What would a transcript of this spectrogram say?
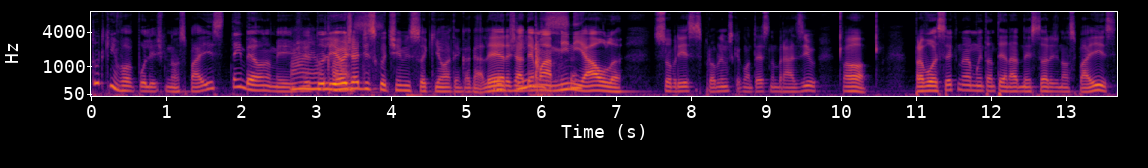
Tudo que envolve política no nosso país tem Bel no meio. Ah, Getúlio é um e eu já discutimos isso aqui ontem com a galera, já demos uma mini aula sobre esses problemas que acontecem no Brasil. Ó, para você que não é muito antenado na história de nosso país,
